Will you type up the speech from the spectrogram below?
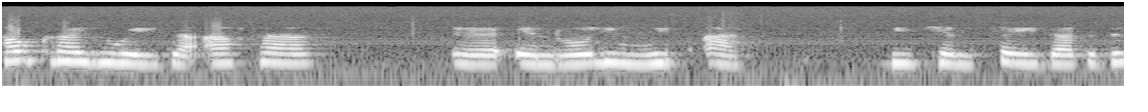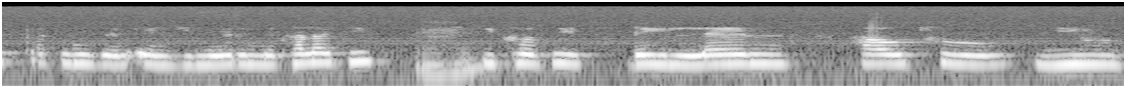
how graduate after uh, enrolling with us we can say that this person is an engineering metallurgist because it, they learned how to use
